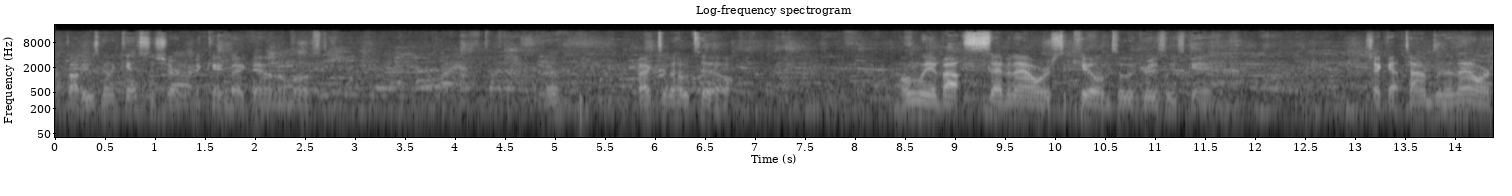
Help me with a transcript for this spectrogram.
I thought he was going to catch the shirt when it came back down almost. Yeah. Back to the hotel. Only about seven hours to kill until the Grizzlies game. Check out times in an hour.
